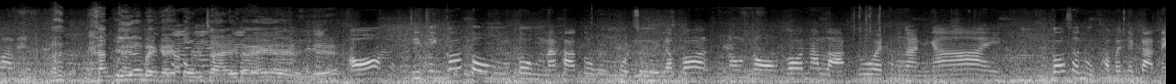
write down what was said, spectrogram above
มาคัดเลือกเป็นไงตรงใจไหมอะไรอย่างเงี้ย อ๋อ จริงๆก็ตรงตรงนะคะ ตรงหมดเลย แล้วก็น้องๆก็น่ารักด้วยทำงานง่าย ก็สนุกค่ะบรรยากาศใน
